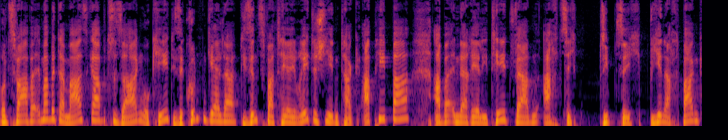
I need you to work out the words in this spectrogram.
Und zwar aber immer mit der Maßgabe zu sagen, okay, diese Kundengelder, die sind zwar theoretisch jeden Tag abhebbar, aber in der Realität werden 80 70, je nach Bank,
